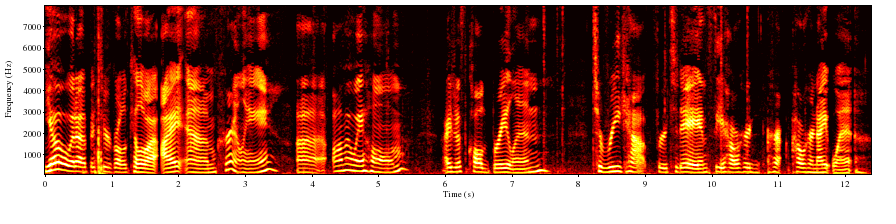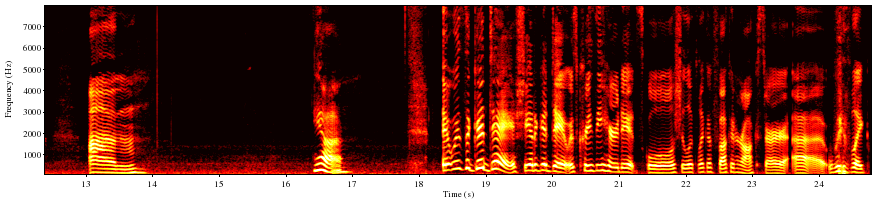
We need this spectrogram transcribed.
Yo, what up? It's your girl Kilowatt. I am currently uh, on my way home. I just called Braylon to recap for today and see how her, her how her night went. Um, yeah, it was a good day. She had a good day. It was crazy hair day at school. She looked like a fucking rock star uh, with like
